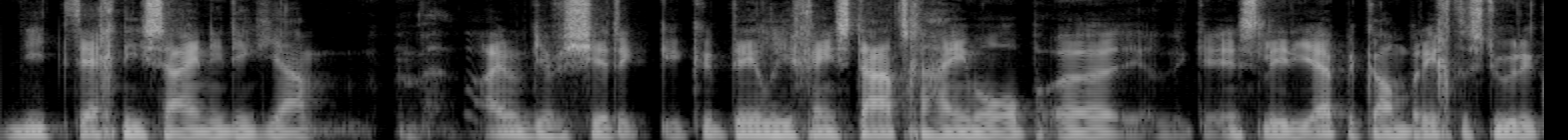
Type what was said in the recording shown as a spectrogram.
niet technisch zijn. Die denken, ja, I don't give a shit. Ik, ik deel hier geen staatsgeheimen op. Eh, ik installeer die app. Ik kan berichten sturen. Ik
